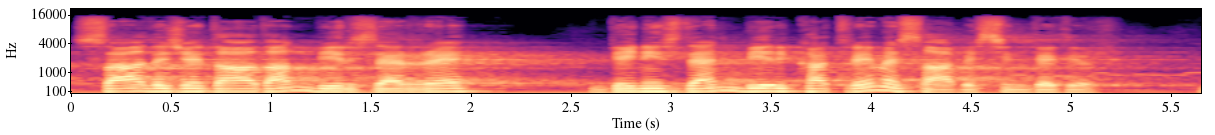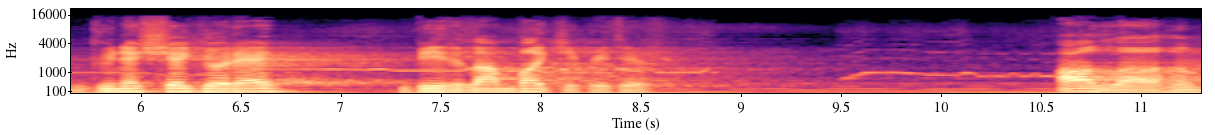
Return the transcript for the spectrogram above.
sadece dağdan bir zerre, denizden bir katre mesabesindedir. Güneşe göre bir lamba gibidir. Allah'ım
